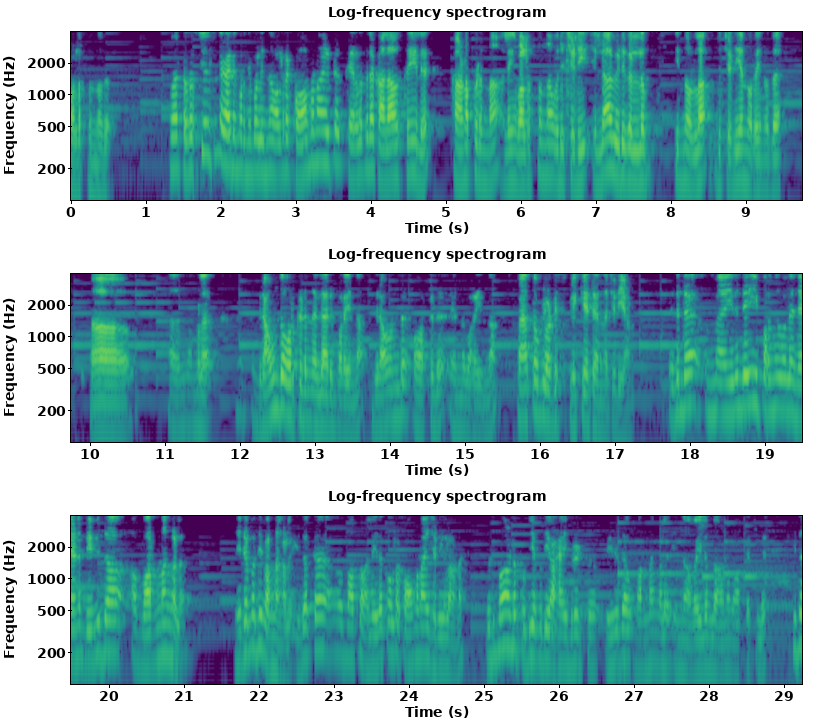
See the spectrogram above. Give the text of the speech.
വളർത്തുന്നത്. അപ്പോൾ ടെറസ്ട്രിയൽസിന്റെ കാര്യം പറഞ്ഞപ്പോൾ ഇന്ന് വളരെ കോമൺ ആയിട്ട് കേരളത്തിലെ കാലാവസ്ഥയിൽ കാണപ്പെടുന്ന അല്ലെങ്കിൽ വളർത്തുന്ന ഒരു ചെടി എല്ലാ വീടുകളിലും ഇന്നുള്ള ഒരു ചെടി എന്ന് പറയുന്നത് നമ്മൾ ഗ്രൗണ്ട് ഓർക്കിഡ് എന്ന് എല്ലാവരും പറയുന്ന ഗ്രൗണ്ട് ഓർക്കിഡ് എന്ന് പറയുന്ന പാത്തോഗ്ലോട്ടിസ് പ്ലിക്കേറ്റ് എന്ന ചെടിയാണ്. ഇതിന്റെ ഇതിന്റെ ഈ പറഞ്ഞതുപോലെ തന്നെയാണ് വിവിധ വർണങ്ങൾ നിരവധി വർണങ്ങൾ ഇതൊക്കെ മാത്രമല്ല ഇതൊക്കെ ഉള്ള കോമൺ ആയ ചെടികളാണ്. ഒരുപാട് പുതിയ പുതിയ ഹൈബ്രിഡ്സ് വിവിധ വർണങ്ങൾ ഇന്ന് അവൈലബിൾ ആണ് മാർക്കറ്റിൽ ഇത്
